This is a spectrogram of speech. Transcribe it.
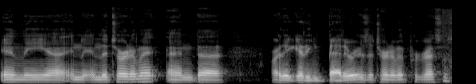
in the uh, in in the tournament, and uh, are they getting better as the tournament progresses?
